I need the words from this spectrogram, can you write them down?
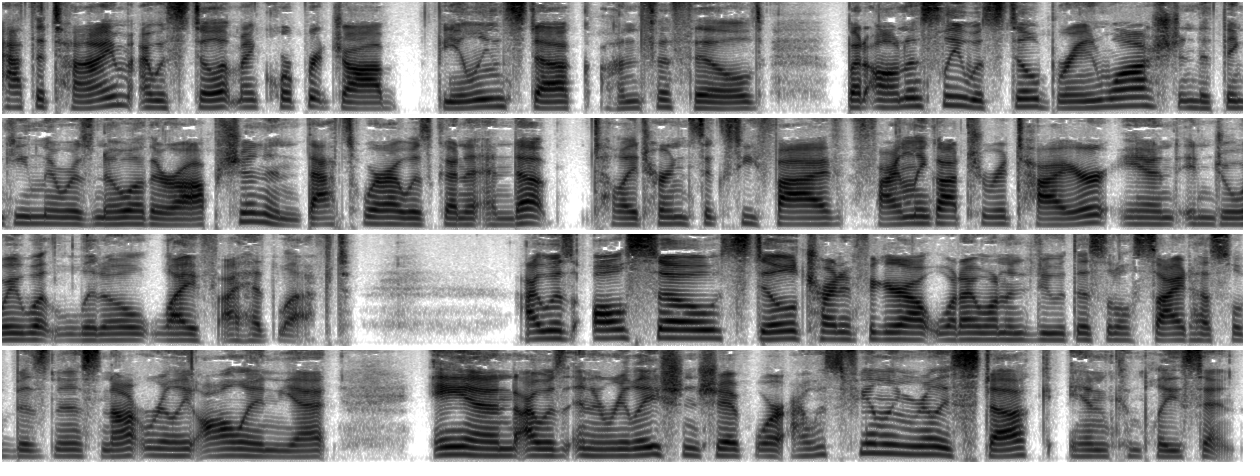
At the time, I was still at my corporate job, feeling stuck, unfulfilled, but honestly was still brainwashed into thinking there was no other option, and that's where I was going to end up till I turned 65, finally got to retire, and enjoy what little life I had left. I was also still trying to figure out what I wanted to do with this little side hustle business, not really all in yet. And I was in a relationship where I was feeling really stuck and complacent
